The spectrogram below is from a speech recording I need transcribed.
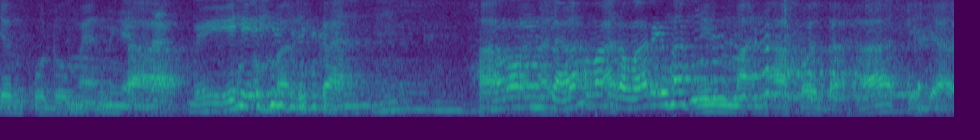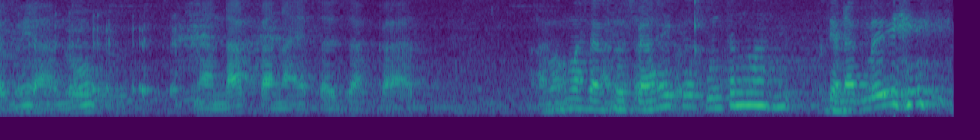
jeung kudu menta balikan Ngomong salah mah kemarin mah. iman akhodaha tijalmi anu nyandak kana eta zakat Abang mah sareng sekali ke punten mah cedak deui.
